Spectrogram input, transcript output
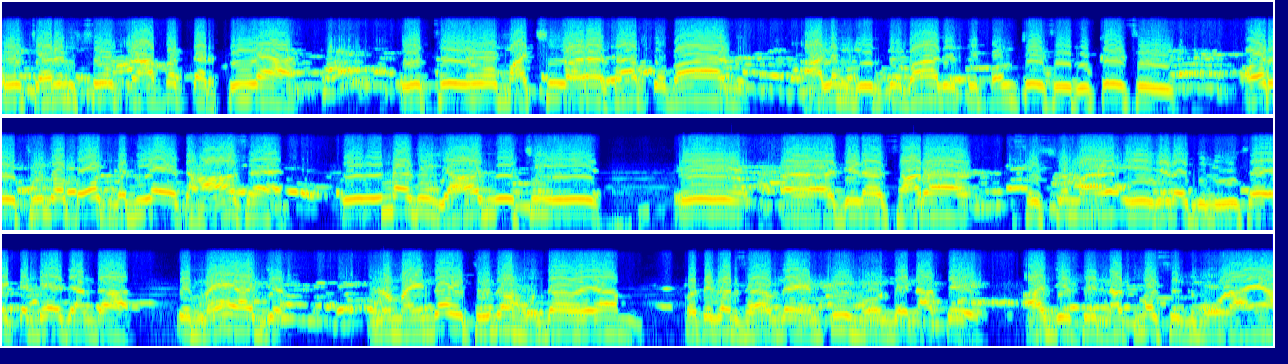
ਇਹ ਚਰਨ ਸੋ ਪ੍ਰਾਪਤ ਧਰਤੀ ਆ। ਇੱਥੇ ਉਹ ਮਾਛੀਵਾੜਾ ਸਾਹਿਬ ਤੋਂ ਬਾਅਦ, ਆਲਮਗੀਰ ਤੋਂ ਬਾਅਦ ਇੱਥੇ ਪਹੁੰਚੇ ਸੀ, ਰੁਕੇ ਸੀ। ਔਰ ਇੱਥੋਂ ਦਾ ਬਹੁਤ ਵਧੀਆ ਇਤਿਹਾਸ ਹੈ। ਤੇ ਇਹਨਾਂ ਦੀ ਯਾਦ ਵਿੱਚ ਹੀ ਇਹ ਜਿਹੜਾ ਸਾਰਾ ਸਿਸਟਮ ਆ, ਇਹ ਜਿਹੜਾ ਜਲੂਸ ਹੈ, ਇਹ ਕੱਢਿਆ ਜਾਂਦਾ। ਤੇ ਮੈਂ ਅੱਜ ਨੁਮਾਇੰਦਾ ਇੱਥੋਂ ਦਾ ਹੁੰਦਾ ਹੋਇਆ, ਫਤਿਹਗੜ੍ਹ ਸਾਹਿਬ ਦਾ ਐਮਪੀ ਹੋਣ ਦੇ ਨਾਤੇ ਅੱਜ ਇੱਥੇ ਨਤਮਸਤਕ ਹੋਣ ਆਇਆ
